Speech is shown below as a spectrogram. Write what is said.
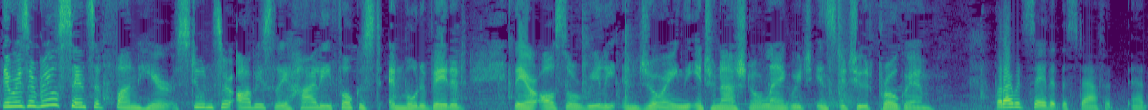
There is a real sense of fun here. Students are obviously highly focused and motivated. They are also really enjoying the International Language Institute program. But I would say that the staff at, at,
